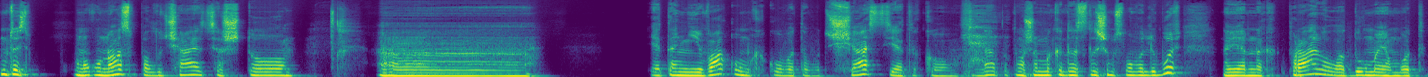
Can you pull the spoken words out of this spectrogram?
Ну, то есть ну, у нас получается, что э, это не вакуум какого-то вот счастья такого, да, потому что мы, когда слышим слово любовь, наверное, как правило, думаем вот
